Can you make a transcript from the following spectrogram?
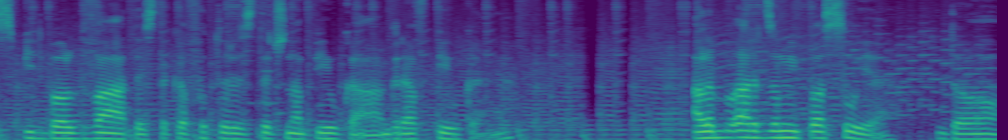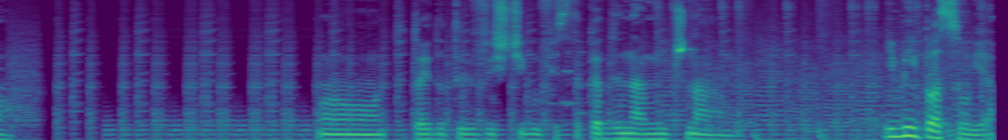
Speedball 2. To jest taka futurystyczna piłka, gra w piłkę, nie? Ale bardzo mi pasuje do. O, tutaj do tych wyścigów jest taka dynamiczna. I mi pasuje.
